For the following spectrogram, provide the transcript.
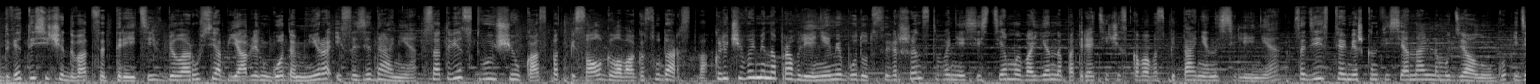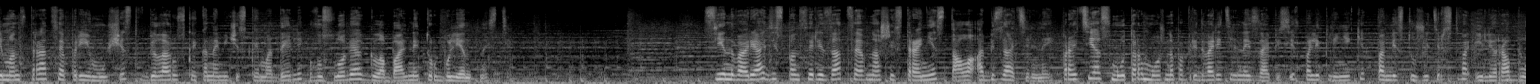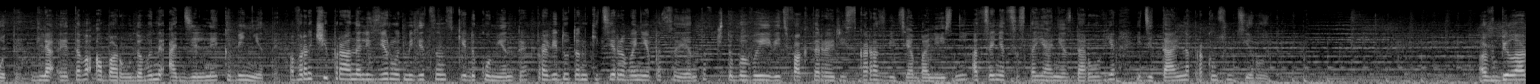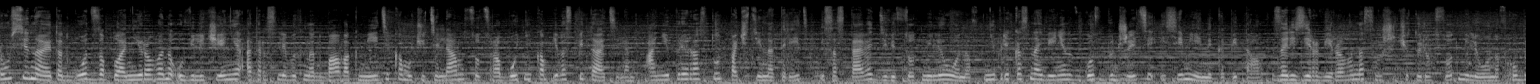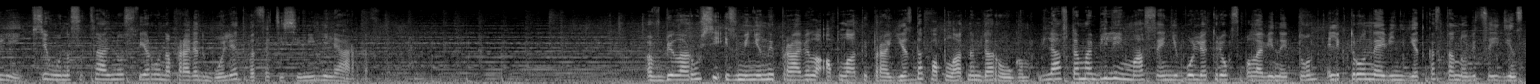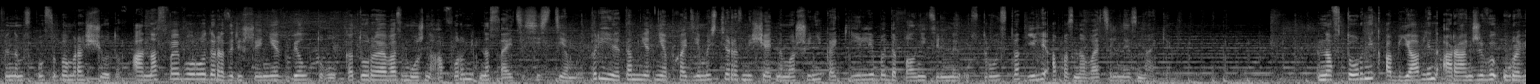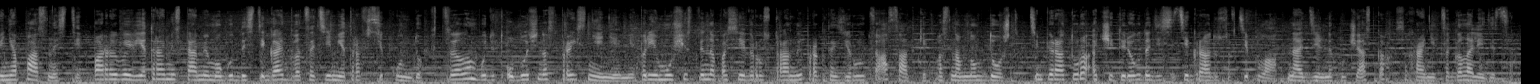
2023 в Беларуси объявлен годом мира и созидания. Соответствующий указ подписал глава государства. Ключевыми направлениями будут совершенствование системы военно-патриотического воспитания населения, содействие межконфессиональному диалогу и демонстрация преимуществ белорусской экономической модели в условиях глобальной турбулентности. С января диспансеризация в нашей стране стала обязательной. Пройти осмотр можно по предварительной записи в поликлинике по месту жительства или работы. Для этого оборудованы отдельные кабинеты. Врачи проанализируют медицинские документы, проведут анкетирование пациентов, чтобы выявить факторы риска развития болезней, оценят состояние здоровья и детально проконсультируют. В Беларуси на этот год запланировано увеличение отраслевых надбавок медикам, учителям, соцработникам и воспитателям. Они прирастут почти на треть и составят 900 миллионов. Неприкосновенен в госбюджете и семейный капитал. Зарезервировано свыше 400 миллионов рублей. Всего на социальную сферу направят более 27 миллиардов. В Беларуси изменены правила оплаты проезда по платным дорогам. Для автомобилей массой не более 3,5 тонн электронная виньетка становится единственным способом расчетов. Она своего рода разрешение в Белтол, которое возможно оформить на сайте системы. При этом нет необходимости размещать на машине какие-либо дополнительные устройства или опознавательные знаки. На вторник объявлен оранжевый уровень опасности. Порывы ветра местами могут достигать 20 метров в секунду. В целом будет облачно с прояснениями. Преимущественно по северу страны прогнозируются осадки, в основном дождь. Температура от 4 до 10 градусов тепла. На отдельных участках сохранится гололедица.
